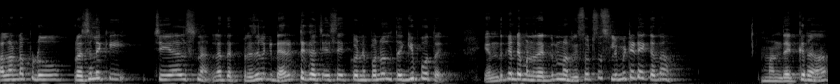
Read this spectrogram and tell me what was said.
అలాంటప్పుడు ప్రజలకి చేయాల్సిన లేదా ప్రజలకి డైరెక్ట్గా చేసే కొన్ని పనులు తగ్గిపోతాయి. ఎందుకంటే మన దగ్గర ఉన్న రిసోర్సెస్ లిమిటెడే కదా. మన దగ్గర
